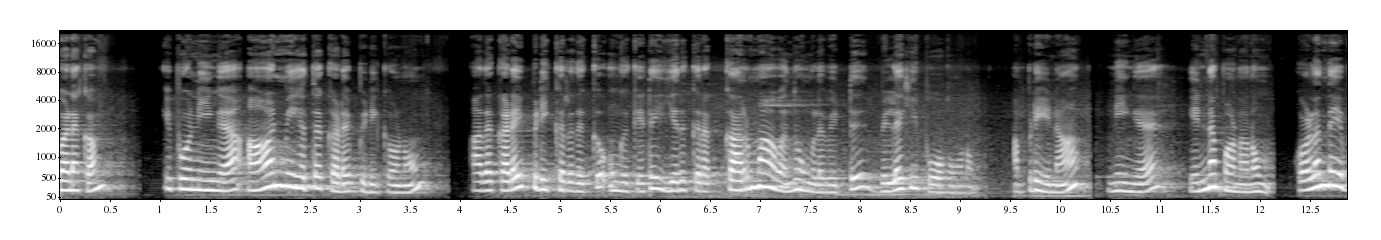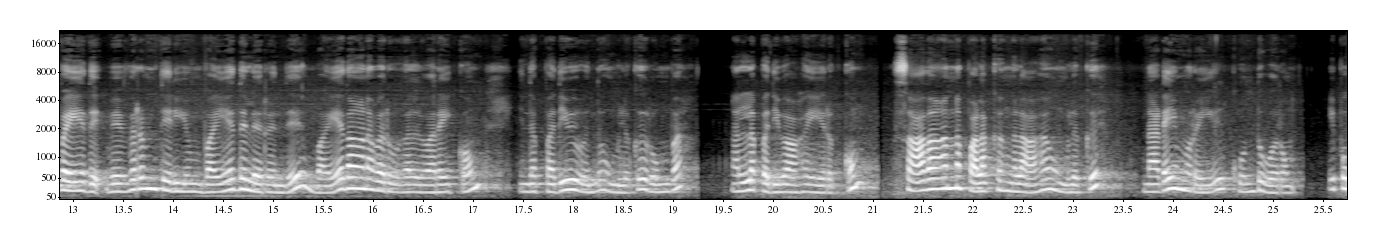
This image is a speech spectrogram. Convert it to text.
வணக்கம். இப்போ நீங்கள் ஆன்மீகத்தை கடைப்பிடிக்கணும். அதை கடைப்பிடிக்கிறதுக்கு உங்ககிட்ட இருக்கிற கர்மா வந்து உங்களை விட்டு விலகி போகணும். அப்படின்னா நீங்கள் என்ன பண்ணணும்? குழந்தை வயது விவரம் தெரியும் வயதிலிருந்து வயதானவர்கள் வரைக்கும் இந்த பதிவு வந்து உங்களுக்கு ரொம்ப நல்ல பதிவாக இருக்கும். சாதாரண பழக்கங்களாக உங்களுக்கு நடைமுறையில் கொண்டு வரும். இப்போ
